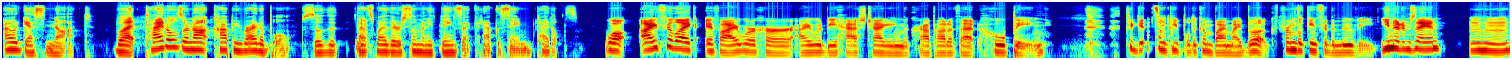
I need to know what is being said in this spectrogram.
I would guess not. But titles are not copyrightable. So that, that's why there's so many things that could have the same titles. Well, I feel like if I were her, I would be hashtagging the crap out of that, hoping to get some people to come buy my book from looking for the movie. You know what I'm saying? Mm-hmm.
